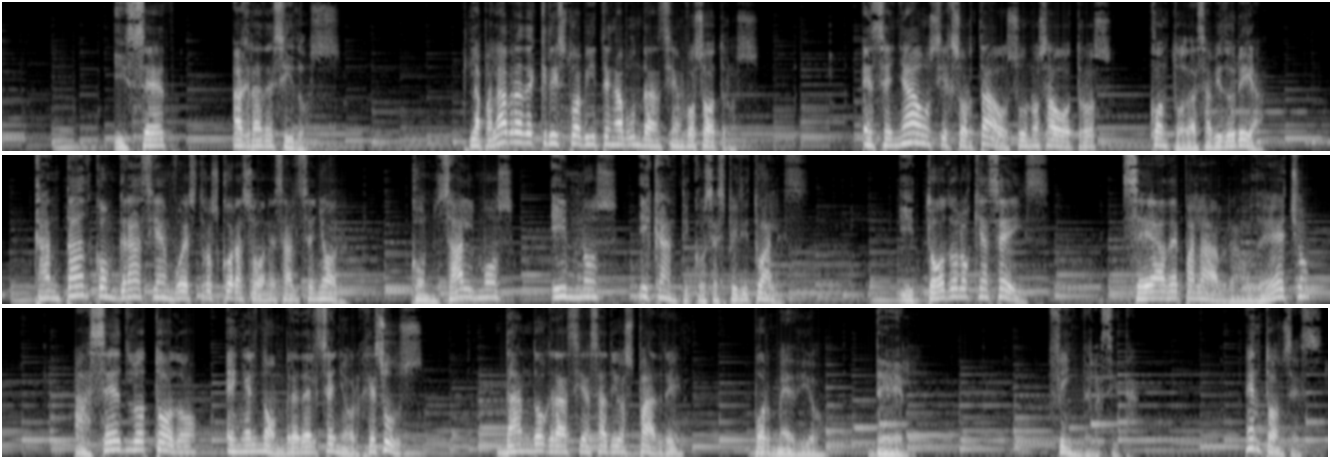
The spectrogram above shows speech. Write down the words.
Y sed agradecidos. La palabra de Cristo habita en abundancia en vosotros. Enseñaos y exhortaos unos a otros con toda sabiduría Cantad con gracia en vuestros corazones al Señor, con salmos, himnos y cánticos espirituales. Y todo lo que hacéis, sea de palabra o de hecho, hacedlo todo en el nombre del Señor Jesús, dando gracias a Dios Padre por medio de Él. Fin de la cita. Entonces,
